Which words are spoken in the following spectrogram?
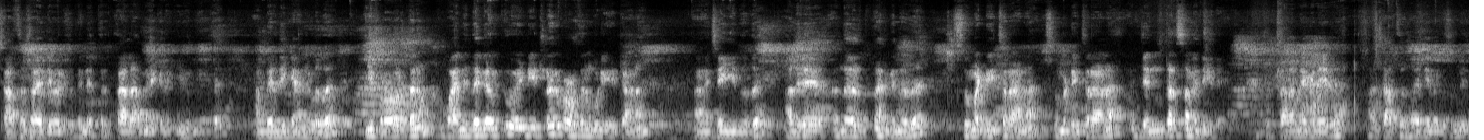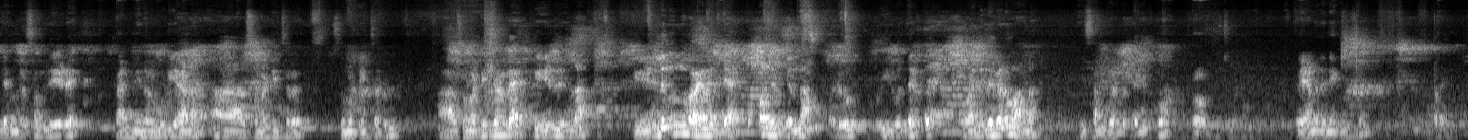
ശാസ്ത്ര സാഹിത്യ പരിഷത്തിന്റെ തൃത്താല മേഖലയ്ക്ക് വേണ്ടിയിട്ട് അഭ്യർത്ഥിക്കാനുള്ളത്. ഈ പ്രവർത്തനം വനിതകൾക്ക് വേണ്ടിയിട്ടുള്ള ഒരു പ്രവർത്തനം കൂടിയിട്ടാണ് ചെയ്യുന്നത്. അതിൽ നേതൃത്വം നൽകുന്നത് സുമ ടീച്ചറാണ്. സുമ ടീച്ചറാണ് ജെൻഡർ സമിതിയുടെ തൃത്താല മേഖലയിലെ ശാസ്ത്ര സാഹിത്യ പരിഷത്തിന്റെ ജെൻഡർ സമിതിയുടെ കൺവീനർ കൂടിയാണ് സുമ ടീച്ചർ. സുമ ടീച്ചറും സുമ ടീച്ചറുടെ കീഴിലുള്ള കീഴിലെന്നൊന്നും പറയുന്നില്ല ഒപ്പം നിൽക്കുന്ന ഒരു ഇരുപത്തെട്ട് വനിതകളുമാണ് ഈ സംരംഭത്തിൽ ഇപ്പോൾ പ്രവർത്തിച്ചു ഇത്രയാണ് ഇതിനെക്കുറിച്ച് പറയുന്നത്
